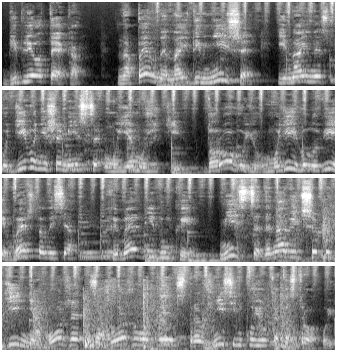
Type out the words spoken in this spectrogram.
Бібліотека. Напевне, найдивніше і найнесподіваніше місце у моєму житті. Дорогою в моїй голові вешталися химерні думки. Місце, де навіть шепотіння може загрожувати справжнісінькою катастрофою.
